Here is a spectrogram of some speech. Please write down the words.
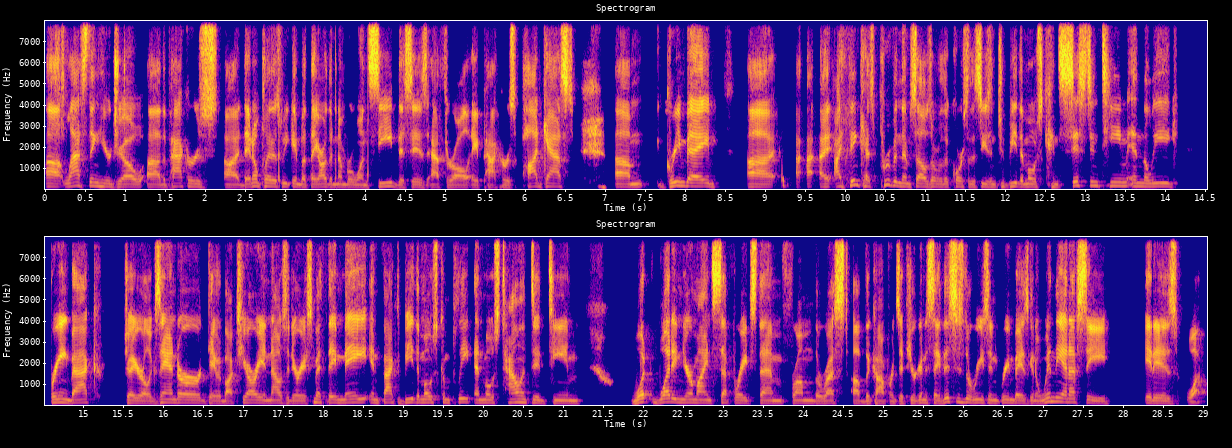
Uh, last thing here, Joe. Uh, the Packers, uh, they don't play this weekend, but they are the number one seed. This is, after all, a Packers podcast. Um, Green Bay, uh, I, I, think, has proven themselves over the course of the season to be the most consistent team in the league, bringing back Jaire Alexander, David Bakhtiari, and now Za'Darius Smith. They may, in fact, be the most complete and most talented team. What, what in your mind separates them from the rest of the conference? If you're going to say this is the reason Green Bay is going to win the NFC, it is what?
